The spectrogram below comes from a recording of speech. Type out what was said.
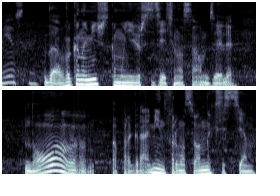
местный. Да, в экономическом университете на самом деле. Но по программе информационных систем.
